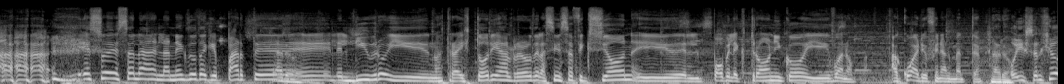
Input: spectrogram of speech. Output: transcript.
eso es la, la anécdota que parte Claro. eh, el libro y nuestras historias alrededor de la ciencia ficción y del pop electrónico y bueno, Acuario finalmente. Claro. Oye, Sergio,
